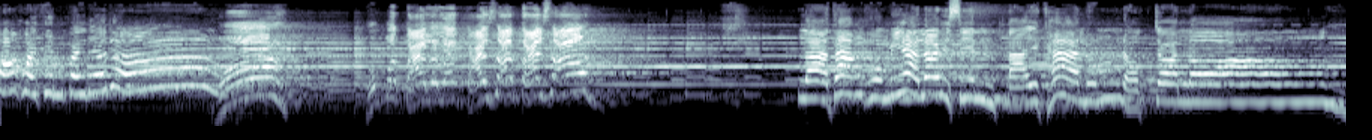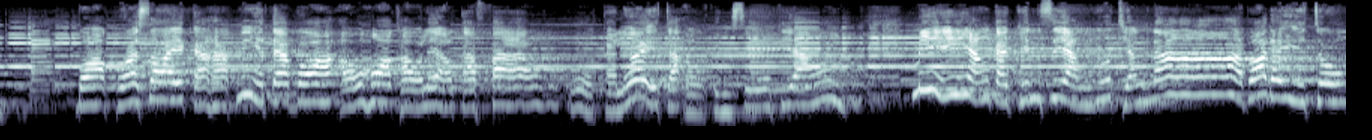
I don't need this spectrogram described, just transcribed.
เอาข่อยขึ้นไปเนี่ยเท้าว้าผมก็ตายแล้วล่ะตายซะตายซะลาทางผู้เมียเลยสิ้นตายค่าหลุมดอกจอลอง บอกว่าซอยกะหักนี่แต่บ่เอาหัวเขาแล้วกะฟ้าวโอ้กะเลยจะเอาขึ้นสู่เทียง มีอิหยังกะกินเสียงอยู่เทียงหน้าบ่ได้จง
